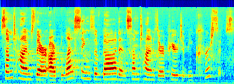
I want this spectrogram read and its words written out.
sometimes there are blessings of God and sometimes there appear to be curses.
